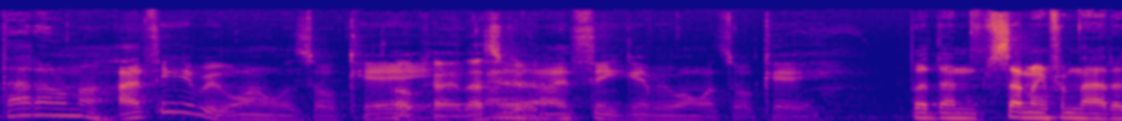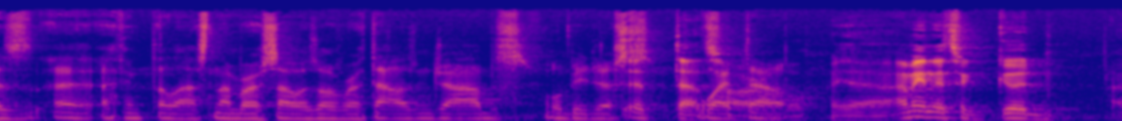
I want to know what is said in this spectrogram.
that I don't know. I think everyone was okay. Okay, that's I, good. I think everyone was okay. But then stemming from that is, uh, I think the last number I saw was over a thousand jobs will be just It, that's wiped horrible. Yeah, I mean, it's a good, uh,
